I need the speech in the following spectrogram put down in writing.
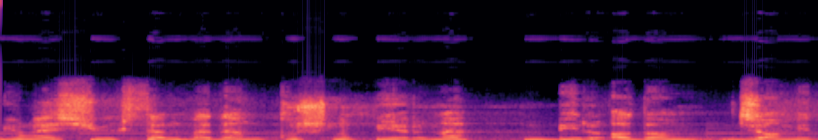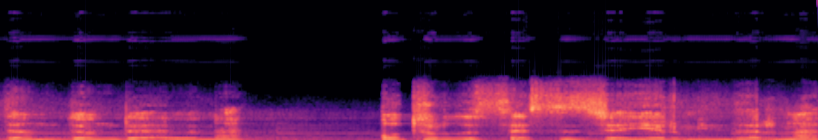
Güneş yükselmeden kuşluk yerine bir adam camiden döndü evine. Oturdu sessizce yer minderine.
